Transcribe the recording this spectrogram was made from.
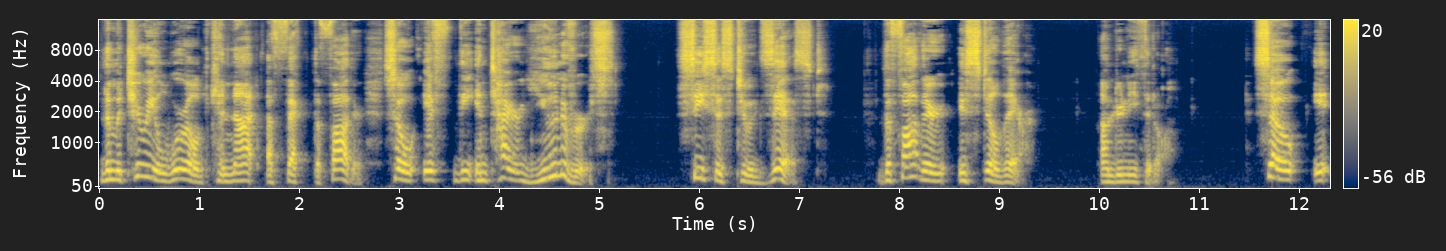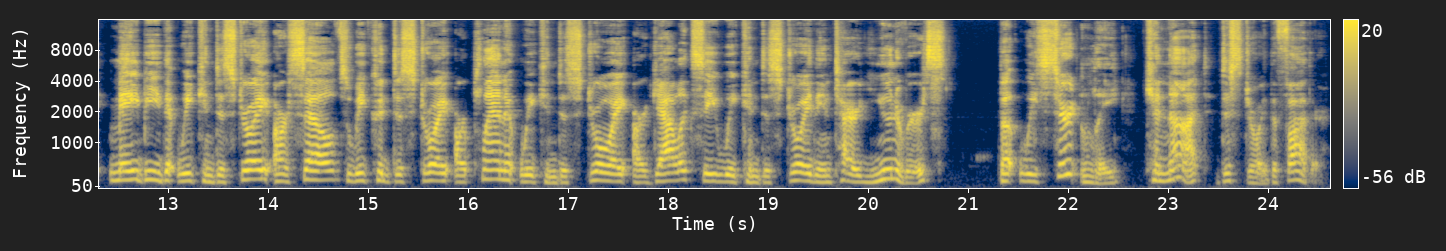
The material world cannot affect the Father. So if the entire universe ceases to exist, the Father is still there underneath it all. So it may be that we can destroy ourselves. We could destroy our planet. We can destroy our galaxy. We can destroy the entire universe, but we certainly cannot destroy the Father.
